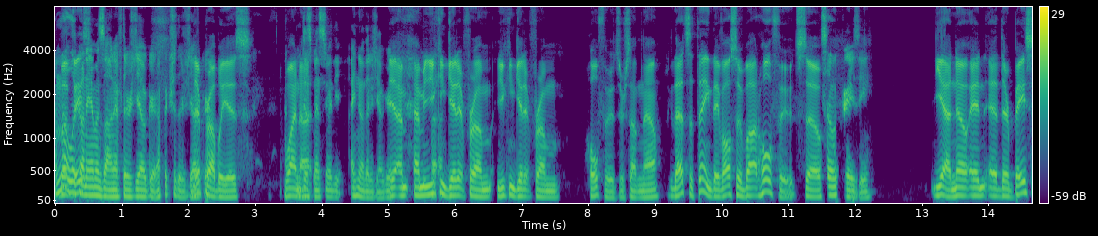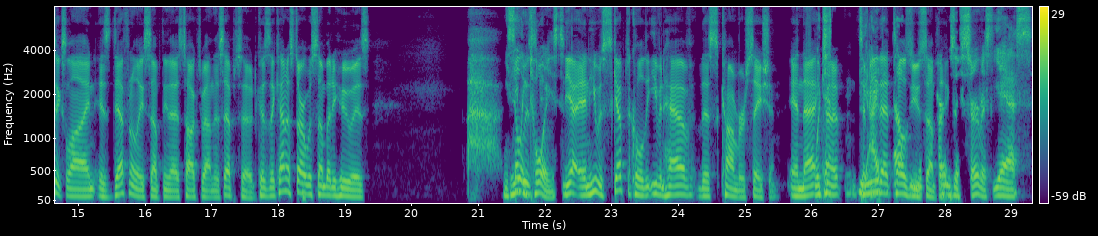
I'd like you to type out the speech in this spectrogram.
I'm gonna look on Amazon if there's yogurt. I picture there's yogurt. there probably is. Why I'm not? just messing with you. I know there's yogurt. Yeah, I'm- I mean, you Uh, can get it from you can get it from Whole Foods or something now. That's the thing. They've also bought Whole Foods, so So crazy. Yeah, no, and uh, their basics line is definitely something that is talked about in this episode because they kind of start with somebody who is, He's He selling was- toys. yeah, and he was skeptical to even have this conversation, and that Which kind of to Yeah, me I that tells you something. terms of service. Yes,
